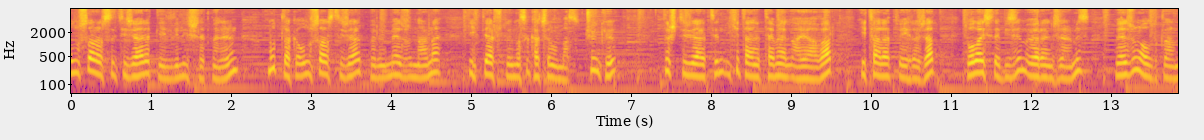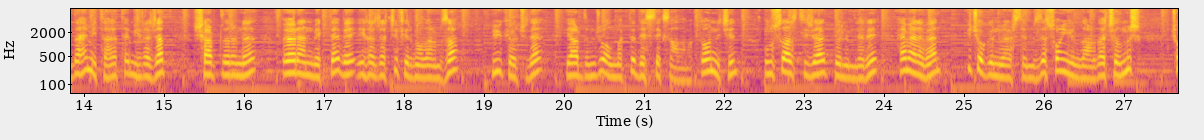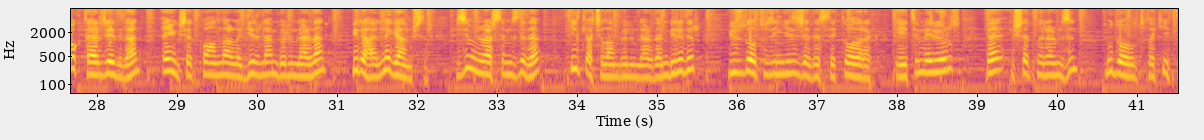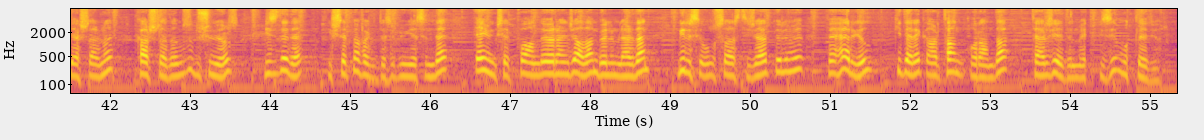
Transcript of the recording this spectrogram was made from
uluslararası ticaretle ilgili işletmelerin mutlaka uluslararası ticaret bölümü mezunlarına ihtiyaç duyması kaçınılmaz. Çünkü dış ticaretin iki tane temel ayağı var. İthalat ve ihracat. Dolayısıyla bizim öğrencilerimiz mezun olduklarında hem ithalat hem ihracat şartlarını öğrenmekte ve ihracatçı firmalarımıza büyük ölçüde yardımcı olmakta, destek sağlamakta. Onun için uluslararası ticaret bölümleri hemen hemen birçok üniversitemizde son yıllarda açılmış, çok tercih edilen, en yüksek puanlarla girilen bölümlerden biri haline gelmiştir. Bizim üniversitemizde de ilk açılan bölümlerden biridir. %30 İngilizce destekli olarak eğitim veriyoruz ve işletmelerimizin bu doğrultudaki ihtiyaçlarını karşıladığımızı düşünüyoruz. Bizde de İşletme Fakültesi bünyesinde en yüksek puanlı öğrenci alan bölümlerden birisi Uluslararası Ticaret Bölümü ve her yıl giderek artan oranda tercih edilmek bizi mutlu ediyor.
